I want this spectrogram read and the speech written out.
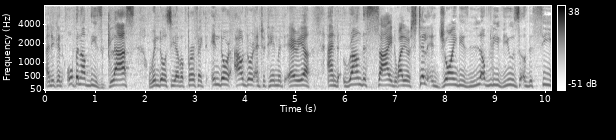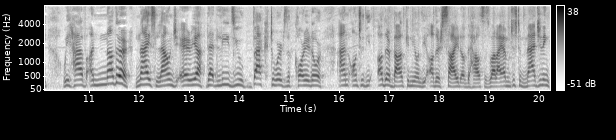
and you can open up these glass windows so you have a perfect indoor outdoor entertainment area and round the side while you're still enjoying these lovely views of the sea we have another nice lounge area that leads you back towards the corridor and onto the other balcony on the other side of the house as well. I am just imagining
